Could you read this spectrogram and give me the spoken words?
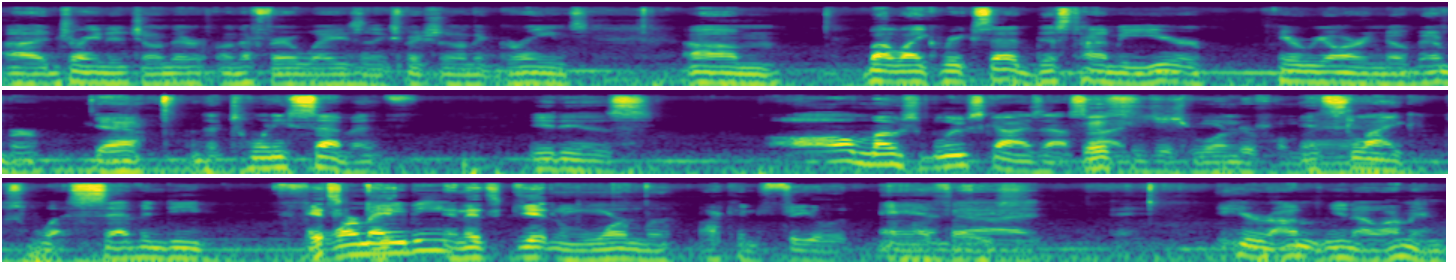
uh, drainage on their on their fairways and especially on their greens. Um, but like Rick said, this time of year, here we are in November, Yeah, the 27th. It is almost blue skies outside. this is just wonderful, man. It's like what seventy get- maybe, and it's getting warmer. I can feel it on and my face. uh, here I'm you know I'm in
